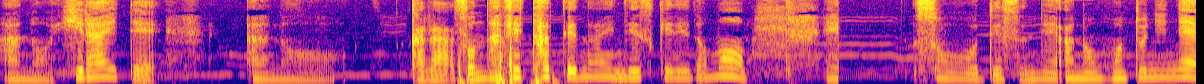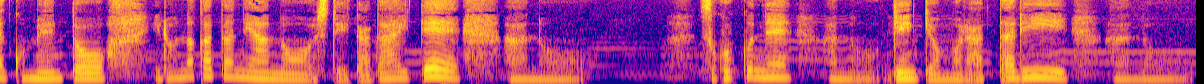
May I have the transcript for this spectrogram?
あの、開いて、あの、からそんなに経ってないんですけれども、えそうですね。あの、本当にね、コメントをいろんな方にあの、していただいて、あの、すごくね、あの、元気をもらったり、あの、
